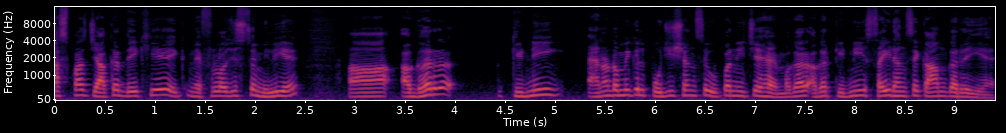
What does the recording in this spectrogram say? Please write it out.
आसपास जाकर देखिए एक नेफ्रोलॉजिस्ट से मिलिए। अगर किडनी एनाटोमिकल पोजीशन से ऊपर नीचे है मगर अगर किडनी सही ढंग से काम कर रही है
